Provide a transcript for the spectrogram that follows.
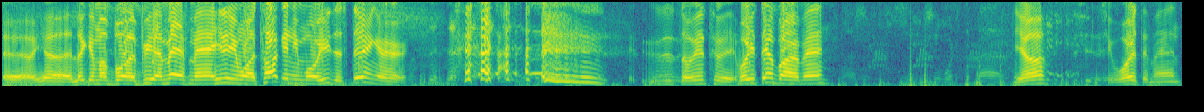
Uh, yeah, look at my boy BMF, man. He didn't even want to talk anymore. He just staring at her. He's just so into it. What you think about her, man? Yeah, she worth it, man.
